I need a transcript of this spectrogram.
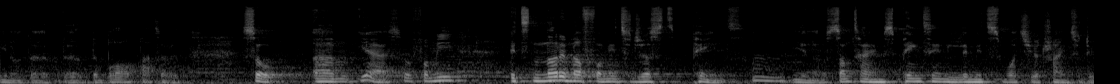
you know, the the, the ball part of it. So um, yeah, so for me, it's not enough for me to just paint. Mm. You know, sometimes painting limits what you're trying to do.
